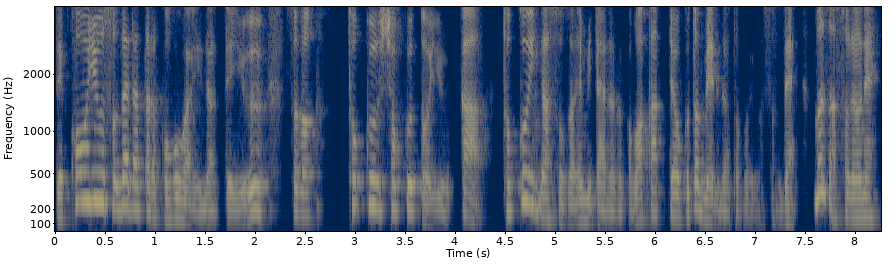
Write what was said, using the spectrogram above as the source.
で、こういう素材だったらここがいいなっていう、その特色というか、得意な素材みたいなのが分かっておくと便利だと思いますので、まずはそれをね、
